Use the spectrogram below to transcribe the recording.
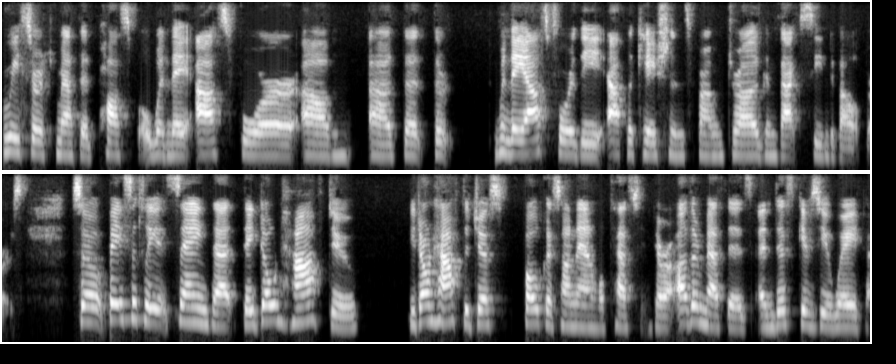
research method possible when they ask for um, uh, the, the when they ask for the applications from drug and vaccine developers. So basically, it's saying that they don't have to, you don't have to just focus on animal testing. There are other methods, and this gives you a way to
